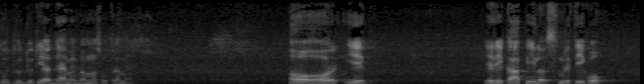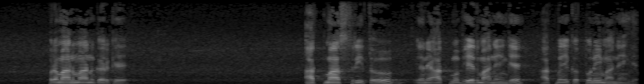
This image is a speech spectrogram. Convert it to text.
द्वितीय अध्याय में ब्रह्म सूत्र में। और ये, यदि कापिल स्मृति को प्रमाण मान करके आत्माश्रित, यानी आत्मभेद मानेंगे आत्म एकत्व नहीं मानेंगे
